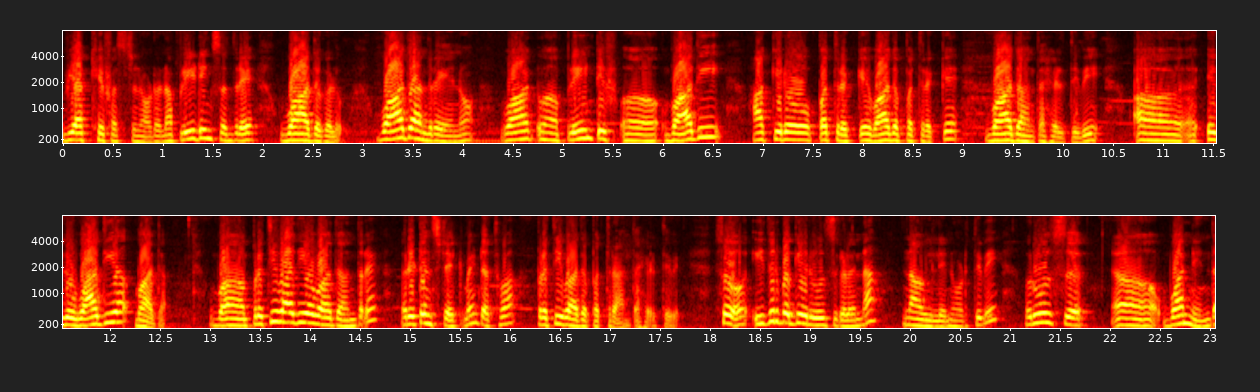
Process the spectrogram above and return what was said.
ವ್ಯಾಖ್ಯೆ ಫಸ್ಟ್ ನೋಡೋಣ ಪ್ಲೀಡಿಂಗ್ಸ್ ಅಂದರೆ ವಾದಗಳು ವಾದ ಅಂದರೆ ಏನು ವಾದ ಪ್ಲೇಂಟಿಫ್ ವಾದಿ ಹಾಕಿರೋ ಪತ್ರಕ್ಕೆ ವಾದ ಪತ್ರಕ್ಕೆ ವಾದ ಅಂತ ಹೇಳ್ತೀವಿ ಆ, ಇದು ವಾದಿಯ ವಾದ ವಾ- ಪ್ರತಿವಾದಿಯ ವಾದ ಅಂದರೆ ರಿಟರ್ನ್ ಸ್ಟೇಟ್ಮೆಂಟ್ ಅಥವಾ ಪ್ರತಿವಾದ ಪತ್ರ ಅಂತ ಹೇಳ್ತೀವಿ. ಸೊ ಇದ್ರ ಬಗ್ಗೆ ರೂಲ್ಸ್ಗಳನ್ನು ನಾವು ಇಲ್ಲಿ ನೋಡ್ತೀವಿ. ರೂಲ್ಸ್ ಒನ್ನಿಂದ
